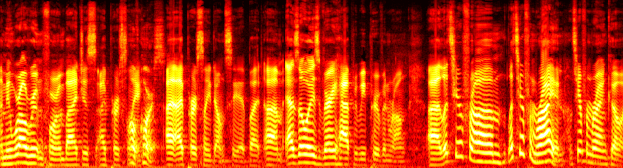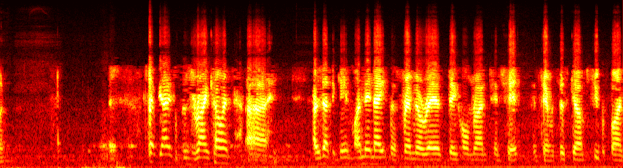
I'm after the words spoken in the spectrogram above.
I mean we're all rooting for him, but I just I personally, Oh, of course. I, I personally don't see it. But um, as always, very happy to be proven wrong. Uh, let's hear from let's hear from Ryan. Let's hear from Ryan Cohen. What's up, guys? This is Ryan Cohen. Uh, I was at the game Monday night. The Franmil Reyes big home run pinch hit in San Francisco. Super fun.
